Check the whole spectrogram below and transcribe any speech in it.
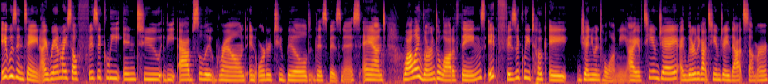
it was insane. I ran myself physically into the absolute ground in order to build this business. And while I learned a lot of things, it physically took a genuine toll on me. I have TMJ. I literally got TMJ that summer.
